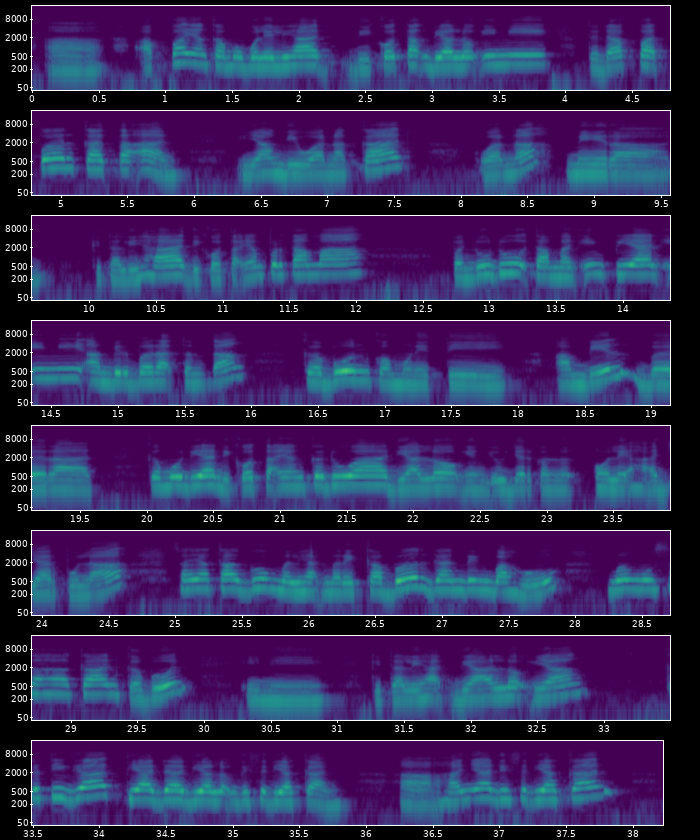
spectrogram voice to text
Uh, apa yang kamu boleh lihat di kotak dialog ini terdapat perkataan yang diwarnakan warna merah. Kita lihat di kotak yang pertama, penduduk Taman Impian ini ambil berat tentang kebun komuniti. Ambil berat. Kemudian di kotak yang kedua, dialog yang diujarkan oleh Hajar pula. Saya kagum melihat mereka bergandeng bahu mengusahakan kebun ini. Kita lihat dialog yang ketiga, tiada dialog disediakan. Ha, hanya disediakan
